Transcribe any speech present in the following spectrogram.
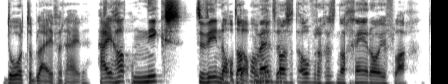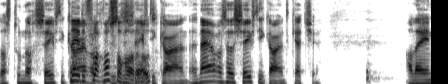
door te blijven rijden. Hij had niks te winnen op, op dat, moment. moment was het overigens nog geen rode vlag. Het was toen nog safety car. Nee, de vlag was, was toch al rood? Car. Nee, hij was een safety car aan het catchen. Alleen,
